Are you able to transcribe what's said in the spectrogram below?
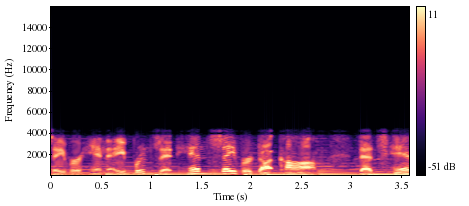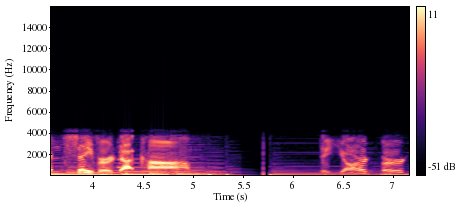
Saver hen aprons at hensaver.com. That's hensaver.com. The Yard Bird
